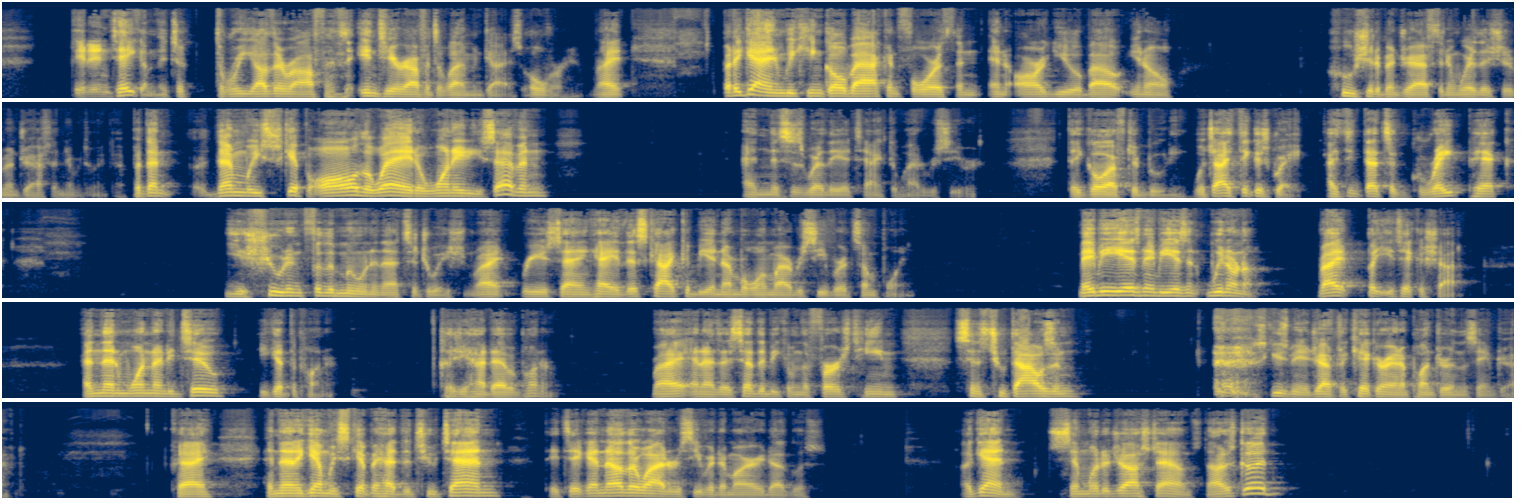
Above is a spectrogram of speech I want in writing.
they didn't take him. They took three other offensive interior offensive lineman guys over him, right? But again, we can go back and forth and, and argue about, you know, who should have been drafted and where they should have been drafted and everything like that. But then then we skip all the way to 187, and this is where they attack the wide receiver. They go after Boutte, which I think is great. I think that's a great pick. You're shooting for the moon in that situation, right? Where you're saying, hey, this guy could be a number one wide receiver at some point. Maybe he is, maybe he isn't. We don't know, right? But you take a shot. And then 192, you get the punter because you had to have a punter, right? And as I said, they become the first team since 2000 excuse me, a draft a kicker and a punter in the same draft. Okay. And then again, we skip ahead to 210. They take another wide receiver, Demario Douglas. Again, similar to Josh Downs. Not as good.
